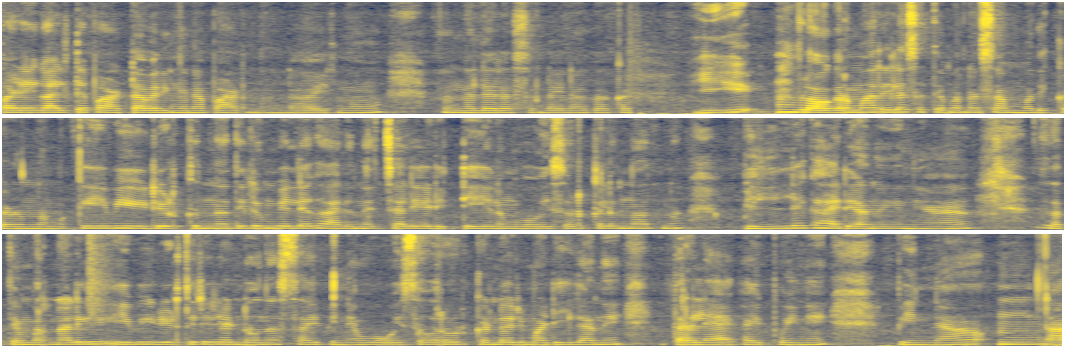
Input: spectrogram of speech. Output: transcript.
പഴയ കാലത്തെ പാട്ട് അവരിങ്ങനെ പാടുന്നുണ്ടായിരുന്നു. നല്ല രസമുണ്ടായിരുന്നു അതൊക്കെ ഈ വ്ളോഗർമാരെല്ലാം സത്യം പറഞ്ഞാൽ സമ്മതിക്കണം. നമുക്ക് ഈ വീഡിയോ എടുക്കുന്നതിലും വലിയ കാര്യം എന്ന് വെച്ചാൽ എഡിറ്റ് ചെയ്യലും വോയിസ് എടുക്കലും എന്ന് പറഞ്ഞാൽ വലിയ കാര്യമാണ്. ഞാൻ സത്യം പറഞ്ഞാൽ ഈ വീഡിയോ എടുത്തിട്ട് രണ്ട് മൂന്ന് ദിവസമായി. പിന്നെ വോയിസ് ഓവർ കൊടുക്കേണ്ട ഒരു മടിയിലാണ്. ഇത്ര ലാഗായിപ്പോയിന് പിന്നെ ആ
